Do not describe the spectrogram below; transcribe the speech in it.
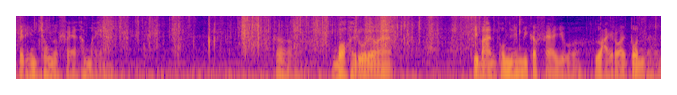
ไปเรียนชงกาแฟทำไมนะก็ บอกให้รู้เลยว่า ที่บ้านผมนี่มีกาแฟอยู่หลายร้อยต้นนะครับ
